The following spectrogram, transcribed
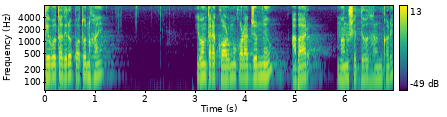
দেবতাদেরও পতন হয় এবং তারা কর্ম করার জন্যেও আবার মানুষের দেহ ধারণ করে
